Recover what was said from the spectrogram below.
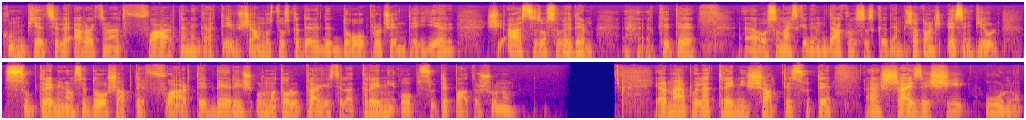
cum piețele au reacționat foarte negativ și am văzut o scădere de 2% ieri și astăzi o să vedem câte uh, o să mai scădem, dacă o să scădem. Și atunci S&P-ul sub 3927 foarte bearish, următorul prag este la 3841 iar mai apoi la 3761.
